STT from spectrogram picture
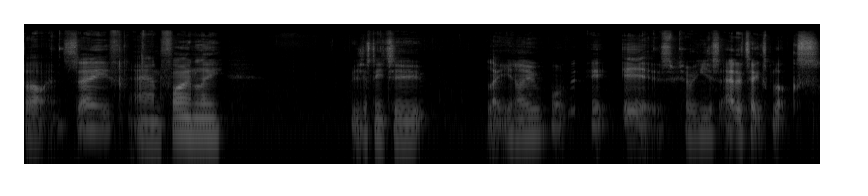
bar and save, and finally We just need to let you know what it is. So we can just add a text blocks.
